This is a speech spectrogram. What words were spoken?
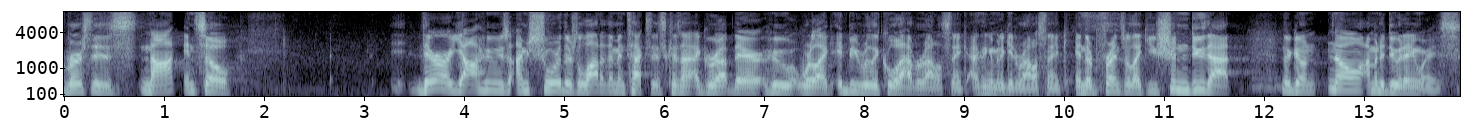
versus not. And so there are yahoos, I'm sure there's a lot of them in Texas because I, grew up there who were like, it'd be really cool to have a rattlesnake. I think I'm going to get a rattlesnake. And their friends are like, you shouldn't do that. they're going, no, I'm going to do it anyways.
